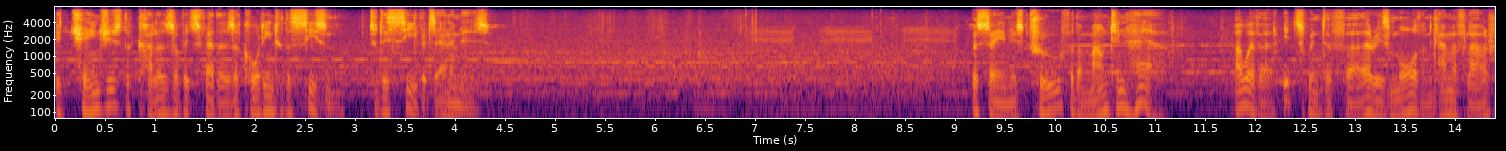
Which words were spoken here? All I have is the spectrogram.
It changes the colors of its feathers according to the season to deceive its enemies. The same is true for the mountain hare. However, its winter fur is more than camouflage.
